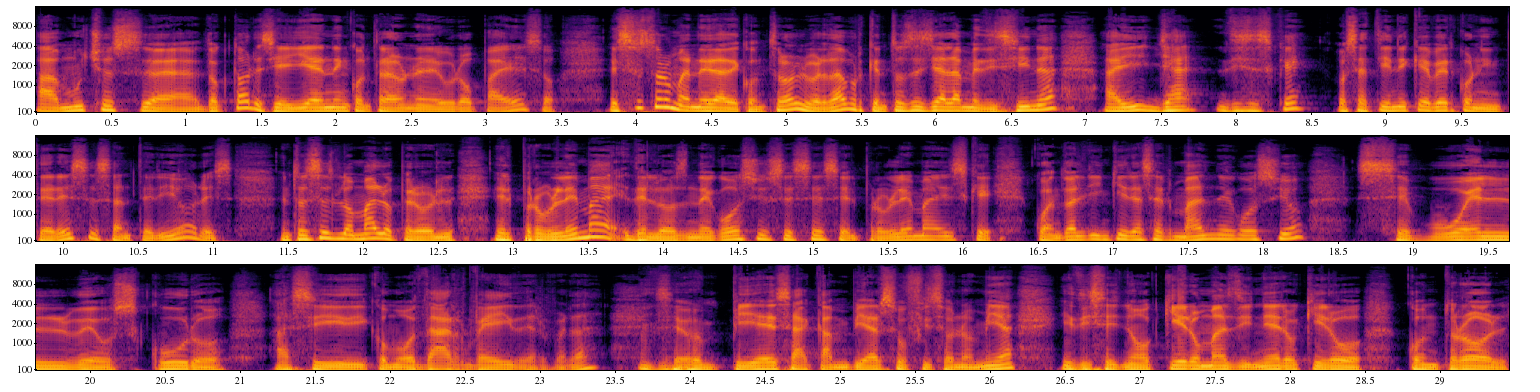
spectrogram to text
a muchos eh, doctores y ahí han encontrado en Europa eso. Esa es otra manera de control, ¿verdad? Porque entonces ya la medicina, ahí ya dices, ¿qué? O sea, tiene que ver con intereses anteriores. Entonces lo malo, pero el, el, problema de los negocios es ese. El problema es que cuando alguien quiere hacer más negocio, se vuelve oscuro, así como Darth Vader, ¿verdad? Se empieza a cambiar su fisonomía y dice, no, quiero más dinero, quiero control.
